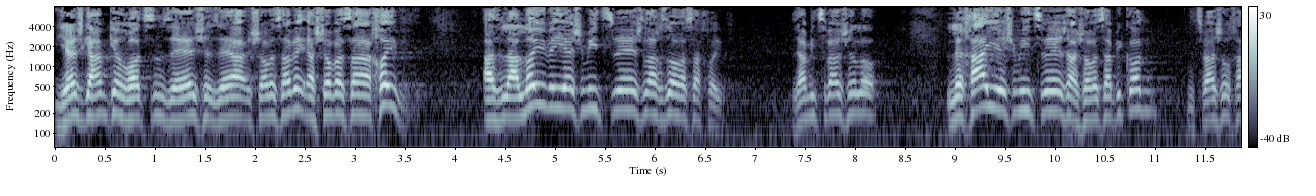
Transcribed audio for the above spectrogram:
יש גם כן רוצן זה, שזה השובס אביד, השובס החויב. אז ללוי ויש מצווה של לחזור עשה חויב. זה המצווה שלו. לך יש מצווה שהשוב עשה פיקודן, מצווה שלך.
